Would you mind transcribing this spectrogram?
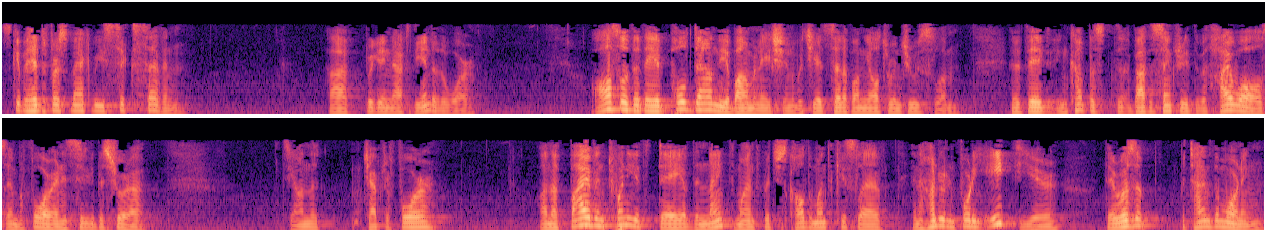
Skip ahead to 1 Maccabees 6 7. Uh, we're getting now to the end of the war. Also, that they had pulled down the abomination which he had set up on the altar in Jerusalem, and that they had encompassed about the sanctuary with high walls and before and his city Bethsura. See on the chapter 4. On the five and twentieth day of the ninth month, which is called the month Kislev, in the hundred and forty eighth year, they rose up time of the morning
